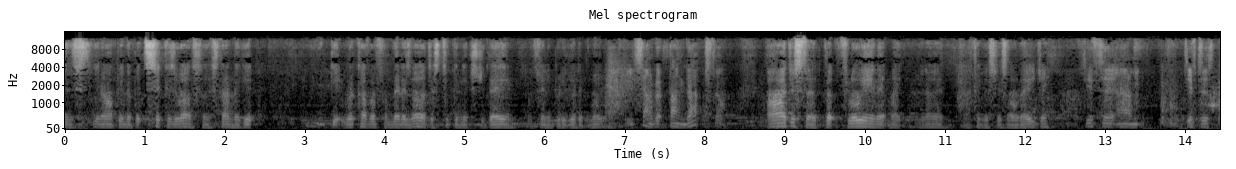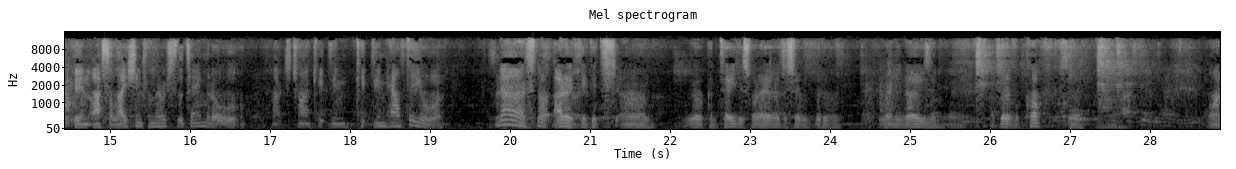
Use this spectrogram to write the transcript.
as, you know, I've been a bit sick as well, so I'm starting to get get recover from that as well. I just took an extra day and I'm feeling pretty good at the moment. You sound a bit bunged up still. Oh, just a bit fluey in it, mate. You know, I think it's just old age. Eh? Do you have to um, do you have to be in isolation from the rest of the team at all, like to try and keep them keep them healthy, or? No, it's not. I don't think it's um, real contagious. Whatever, I just have a bit of a runny nose and a bit of a cough. So um, on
